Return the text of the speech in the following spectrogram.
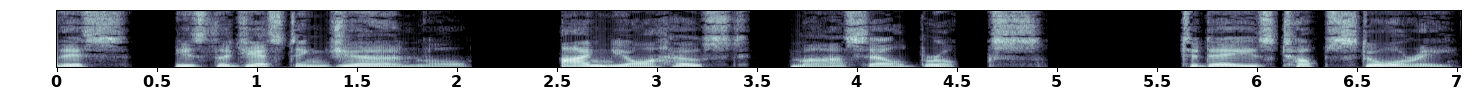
This is the Jesting Journal. I'm your host, Marcel Brooks. Today's top story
